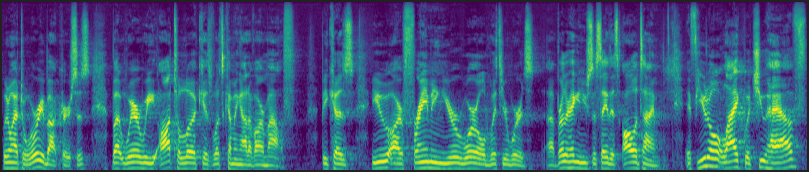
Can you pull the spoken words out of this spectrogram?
We don't have to worry about curses. But where we ought to look is what's coming out of our mouth because you are framing your world with your words. Uh, Brother Hagin used to say this all the time. If you don't like what you have,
